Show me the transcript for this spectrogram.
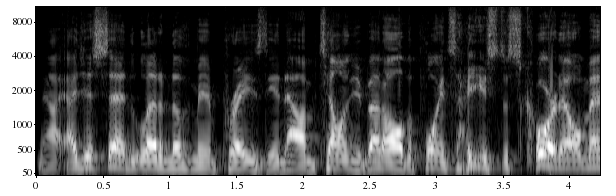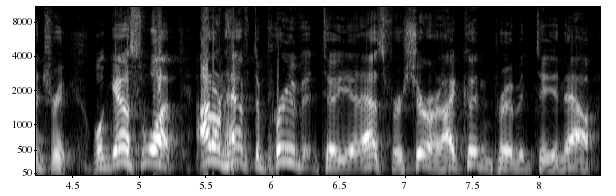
Now, I just said, let another man praise thee, and now I'm telling you about all the points I used to score in elementary. Well, guess what? I don't have to prove it to you, that's for sure, and I couldn't prove it to you now.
